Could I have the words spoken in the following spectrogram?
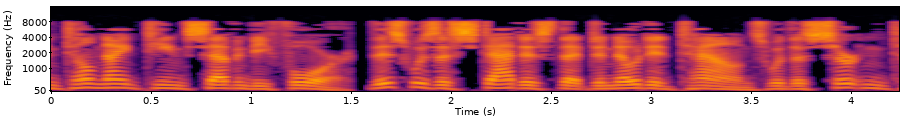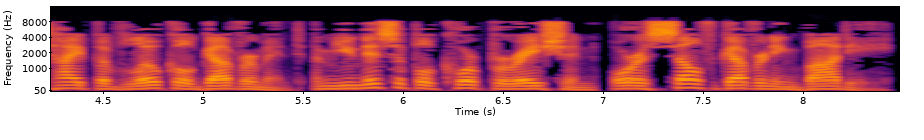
Until 1974, this was a status that denoted towns with a certain type of local government a municipal corporation, or a self-governing body.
